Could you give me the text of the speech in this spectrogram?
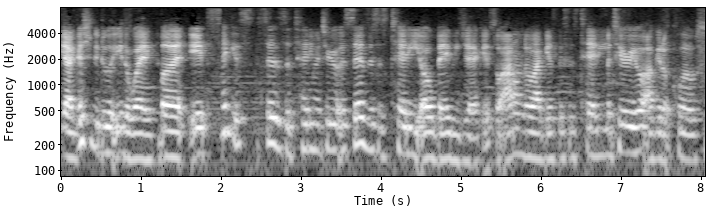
yeah, I guess you could do it either way. But it's, I think it says it's a teddy material. It says this is teddy oh baby jacket. So I don't know. I guess this is teddy material. I'll get up close.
